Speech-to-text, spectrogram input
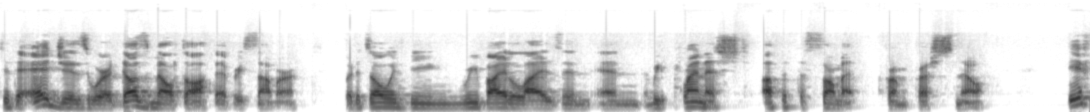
to the edges where it does melt off every summer. But it's always being revitalized and, and replenished up at the summit from fresh snow. If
